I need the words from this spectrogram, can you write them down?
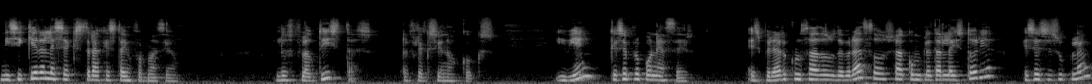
Ni siquiera les extraje esta información. Los flautistas, reflexionó Cox. ¿Y bien? ¿Qué se propone hacer? ¿Esperar cruzados de brazos a completar la historia? ¿Es ese su plan?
